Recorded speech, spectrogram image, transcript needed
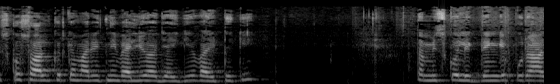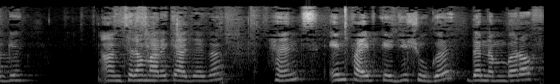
इसको सॉल्व करके हमारी इतनी वैल्यू आ जाएगी वाई टू की। तो हम इसको लिख देंगे पूरा आगे। आंसर हमारा क्या आ जाएगा? Hence in five K G sugar the number of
